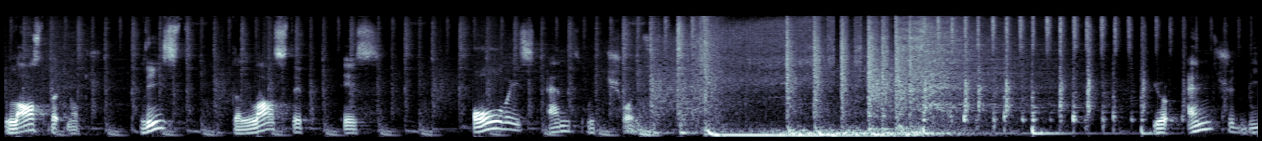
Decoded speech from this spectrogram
Last but not least, the last tip is always end with choice. Your end should be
